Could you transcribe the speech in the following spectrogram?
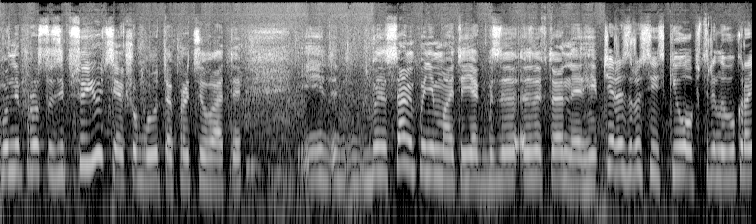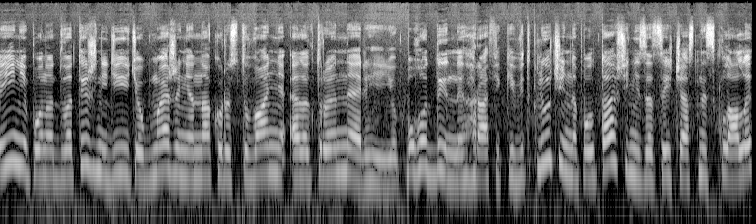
вони просто зіпсуються, якщо будуть так працювати. І ви самі розумієте, як без електроенергії. Через російські обстріли в Україні понад два тижні діють обмеження на користування електроенергією. Погодинних графіків відключень на Полтавщині за цей час не склали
